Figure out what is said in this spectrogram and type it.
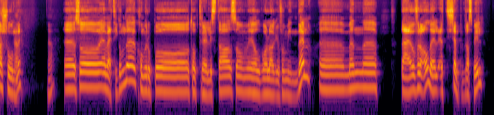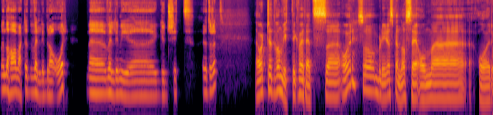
personlig. Ja. Eh, Så jeg vet ikke om det kommer opp på topp tre-lista som vi holder på å lage for min del, eh, men eh, det er jo for all del et kjempebra spill, men det har vært et veldig bra år med veldig mye good shit, rett og slett. Det har vært et vanvittig kvalitetsår, så blir det spennende å se om år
